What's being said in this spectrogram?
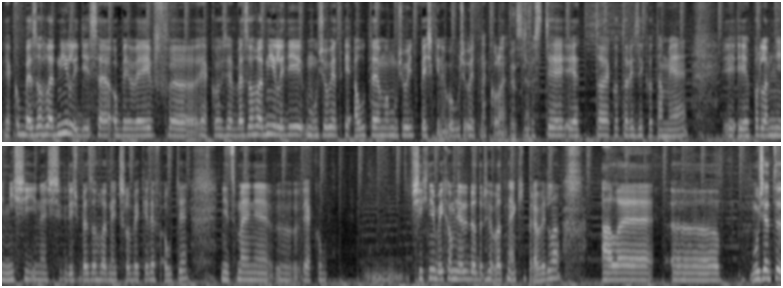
jako bezohlední lidi se objeví v, jako že bezohlední lidi můžou jet i autem, můžou jít pěšky nebo můžou jít na kole. Jasně. Prostě je to, jako to riziko tam je, je podle mě nižší, než když bezohledný člověk jede v autě. Nicméně eh, jako všichni bychom měli dodržovat nějaký pravidla, ale uh, může t-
